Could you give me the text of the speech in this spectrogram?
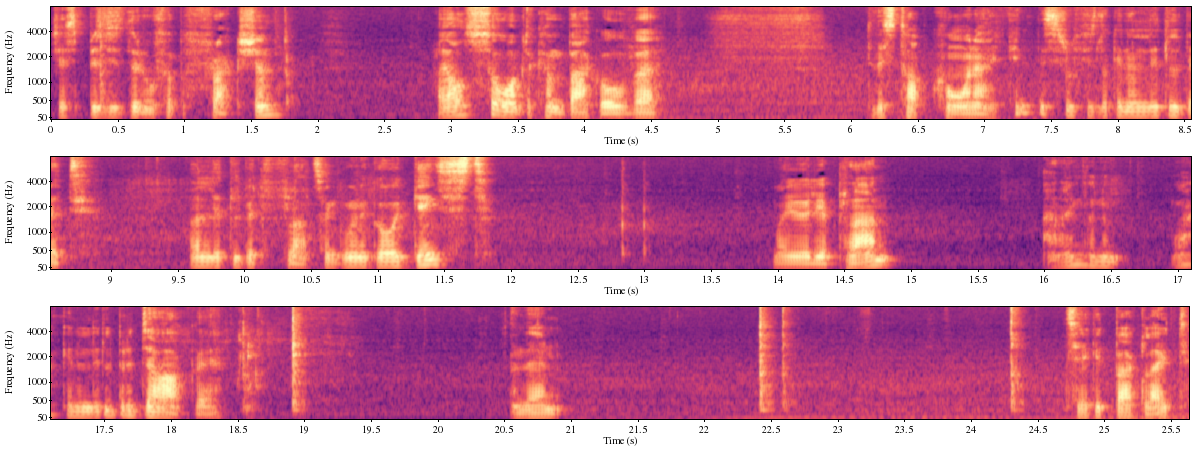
Just busies the roof up a fraction. I also want to come back over to this top corner. I think this roof is looking a little bit a little bit flat. So I'm going to go against my earlier plan and I'm going to whack in a little bit of dark there. And then take it back light.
